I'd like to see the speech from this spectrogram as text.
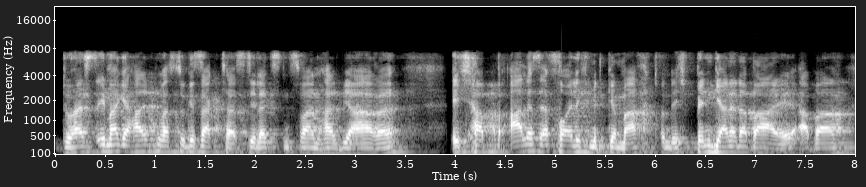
du hast immer gehalten, was du gesagt hast, die letzten zweieinhalb Jahre. Ich habe alles erfreulich mitgemacht und ich bin gerne dabei, aber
